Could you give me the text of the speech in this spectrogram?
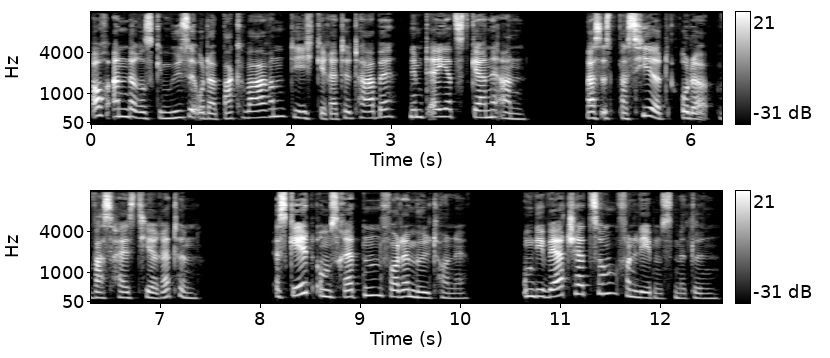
Auch anderes Gemüse oder Backwaren, die ich gerettet habe, nimmt er jetzt gerne an. Was ist passiert oder was heißt hier retten? Es geht ums Retten vor der Mülltonne, um die Wertschätzung von Lebensmitteln.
